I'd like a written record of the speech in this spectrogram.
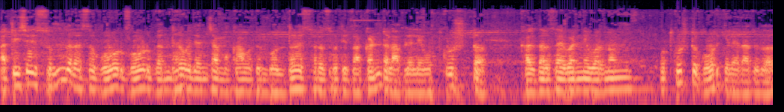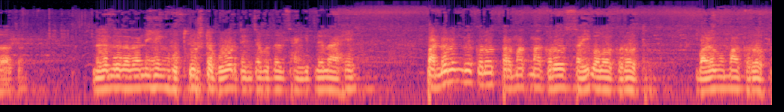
अतिशय सुंदर असं गोड गोड गंधर्व ज्यांच्या मुखामधून बोलतोय सरस्वतीचा कंठ लाभलेले उत्कृष्ट खासदार साहेबांनी वर्णन उत्कृष्ट गोड केलंय राजूद्वाराचं. नरेंद्र दादांनी हे उत्कृष्ट गोड त्यांच्याबद्दल सांगितलेलं आहे. पांडुरंग करोत परमात्मा करोत साईबाबा करोत बाळूमामा करोत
